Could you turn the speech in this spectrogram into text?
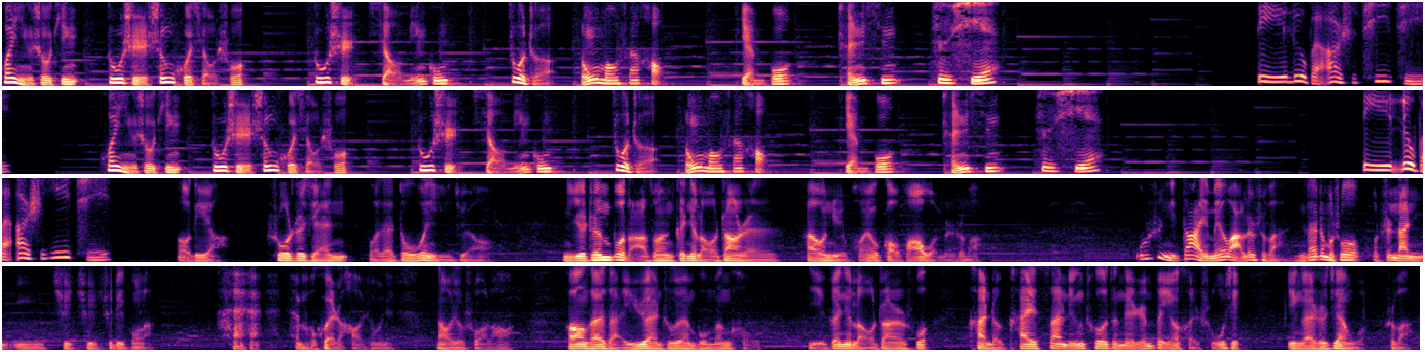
欢迎收听都市生活小说《都市小民工》，作者龙猫三号，演播陈鑫、子邪，第六百二十七集。欢迎收听都市生活小说《都市小民工》，作者龙猫三号，演播陈鑫、子邪，第六百二十一集。老弟啊，说之前我再多问一句啊，你真不打算跟你老丈人还有女朋友告发我们是吧？我说你大爷没完了是吧？你再这么说，我真拿你你去去去立功了。嘿嘿，不愧是好兄弟。那我就说了啊，刚才在医院住院部门口，你跟你老丈人说，看着开三菱车的那人背影很熟悉，应该是见过是吧？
